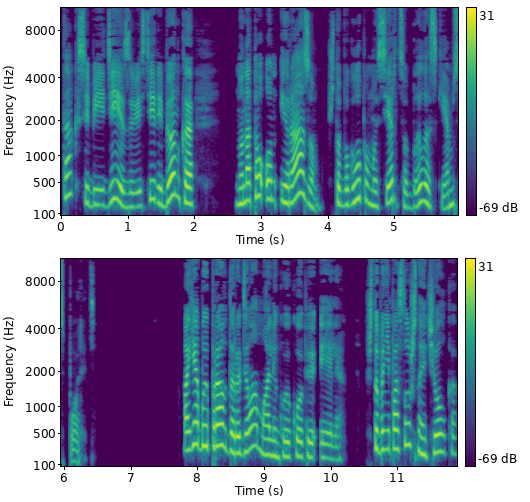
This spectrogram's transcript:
так себе идея завести ребенка, но на то он и разум, чтобы глупому сердцу было с кем спорить. А я бы и правда родила маленькую копию Эля. Чтобы непослушная челка,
